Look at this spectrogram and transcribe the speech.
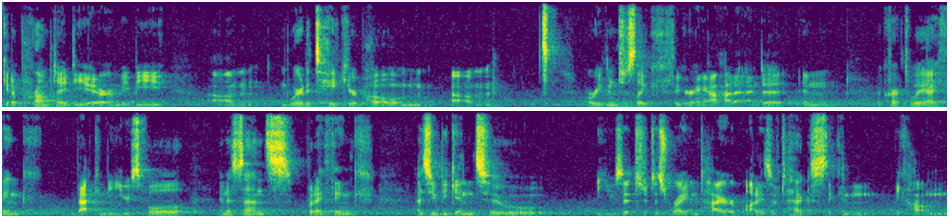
get a prompt idea, or maybe um, where to take your poem, um, or even just like figuring out how to end it in a correct way. I think that can be useful in a sense, but I think as you begin to use it to just write entire bodies of text, it can become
